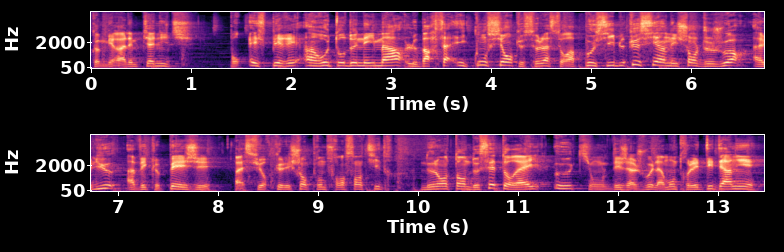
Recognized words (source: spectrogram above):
comme Miralem Pjanic. Pour espérer un retour de Neymar, le Barça est conscient que cela sera possible que si un échange de joueurs a lieu avec le PSG. Pas sûr que les champions de France en titre ne l'entendent de cette oreille, eux qui ont déjà joué la montre l'été dernier.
